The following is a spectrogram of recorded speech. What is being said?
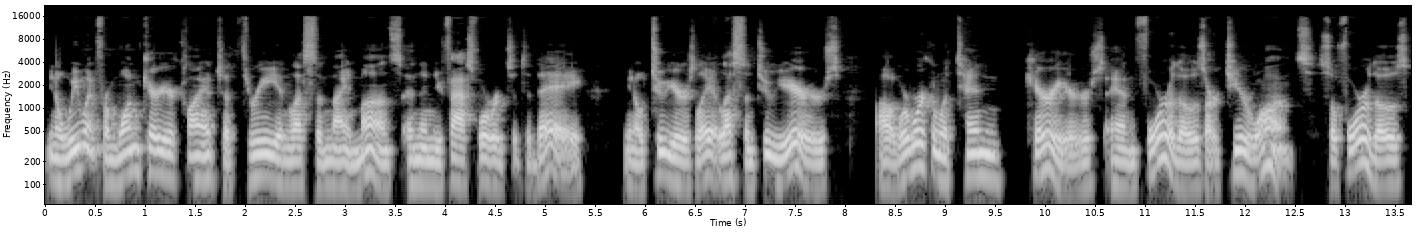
you know, we went from one carrier client to three in less than nine months, and then you fast forward to today, you know, two years later, less than two years, uh, we're working with ten carriers, and four of those are tier ones. So four of those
